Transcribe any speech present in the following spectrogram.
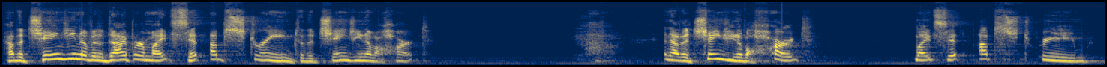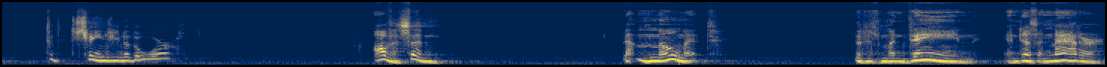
How the changing of a diaper might sit upstream to the changing of a heart. And how the changing of a heart might sit upstream to the changing of the world. All of a sudden, that moment that is mundane and doesn't matter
